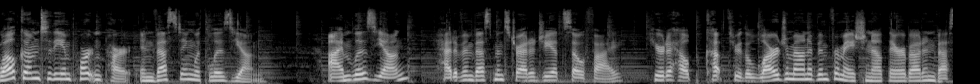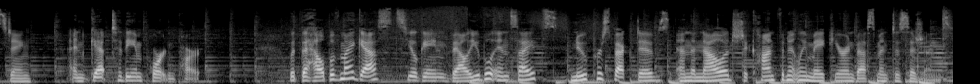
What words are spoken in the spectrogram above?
Welcome to the important part investing with Liz Young. I'm Liz Young, head of investment strategy at SoFi, here to help cut through the large amount of information out there about investing and get to the important part. With the help of my guests, you'll gain valuable insights, new perspectives, and the knowledge to confidently make your investment decisions.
